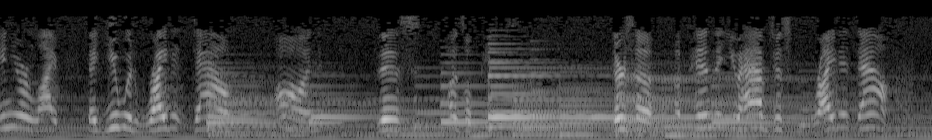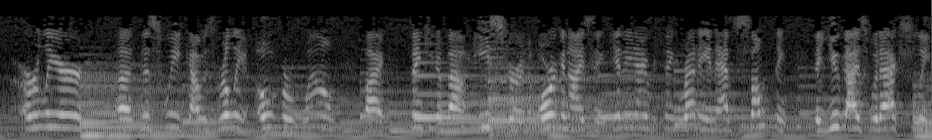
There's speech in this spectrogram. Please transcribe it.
in your life, that you would write it down on this puzzle piece. There's a, a pen that you have, just write it down. Earlier uh, this week, I was really overwhelmed by thinking about Easter and organizing, getting everything ready, and have something that you guys would actually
